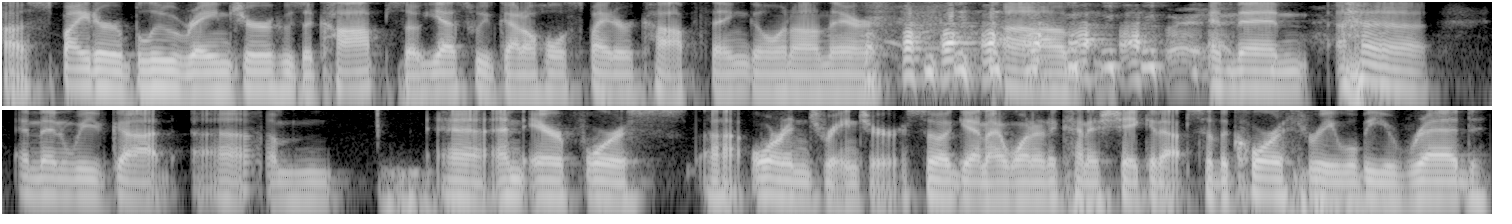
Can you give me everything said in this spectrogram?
a, spider blue ranger who's a cop. So yes, we've got a whole spider cop thing going on there. Um, and then uh, and then we've got um, an Air Force uh, orange ranger. So again, I wanted to kind of shake it up. So the core three will be red,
